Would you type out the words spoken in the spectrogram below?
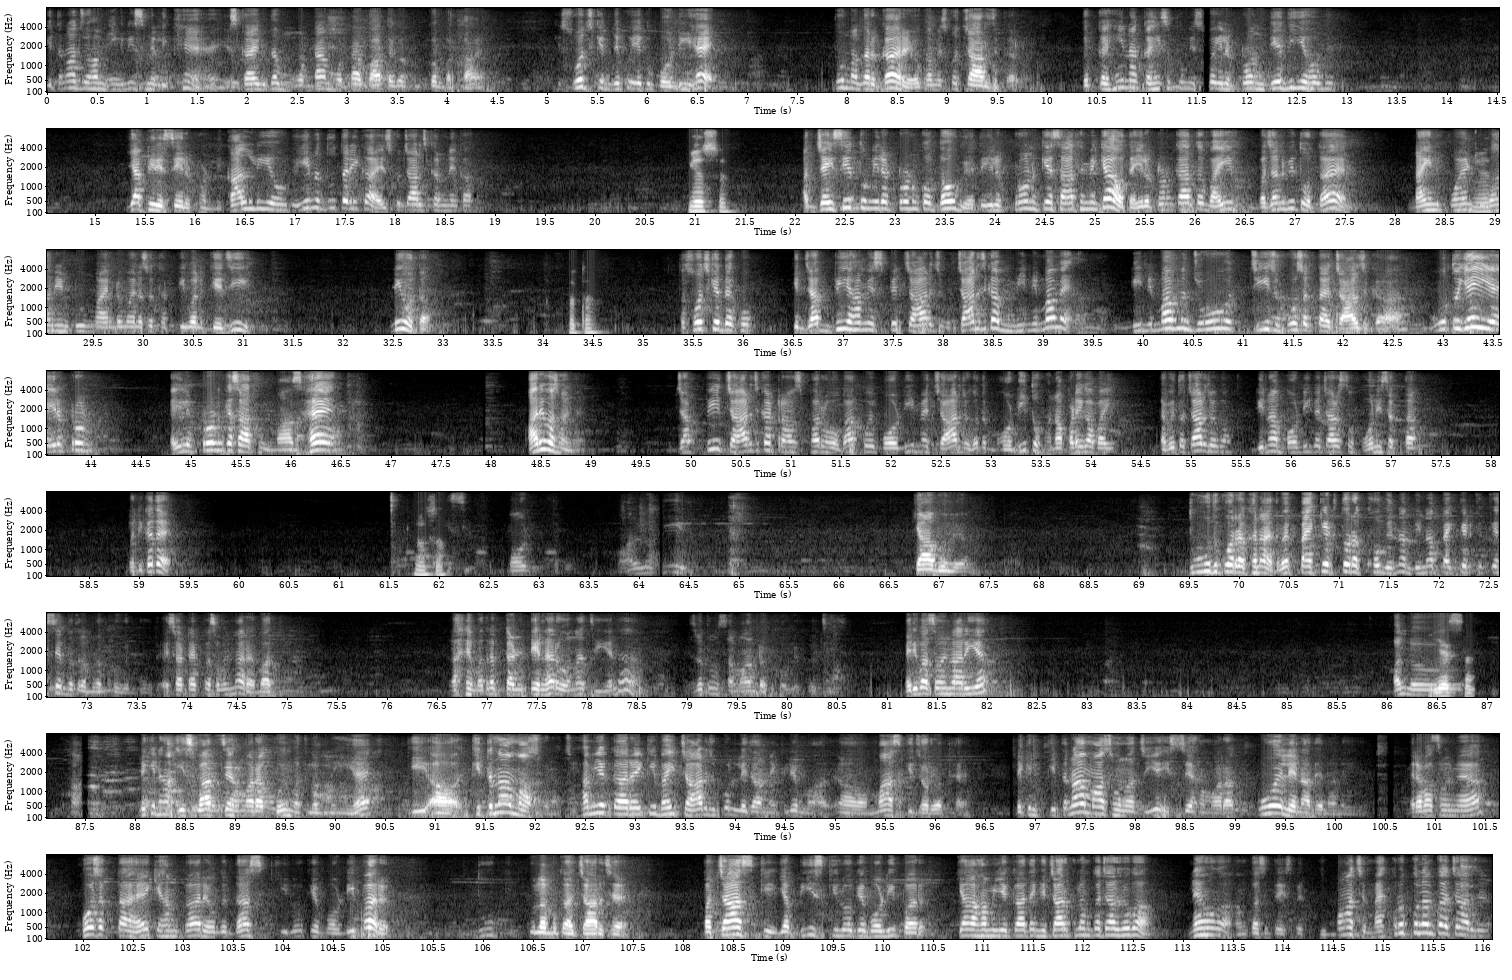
इतना जो हम इंग्लिश में लिखे हैं इसका एकदम मोटा मोटा बात अगर तुमको बताएँ कि सोच के देखो एक बॉडी है। तुम अगर कह रहे हो कि हम इसको चार्ज कर रहे हो तो कहीं ना कहीं से तुम इसको इलेक्ट्रॉन दे दिए होगे। या फिर इससे इलेक्ट्रॉन निकाल लिए होगे। ये ना दो तरीका है इसको चार्ज करने का। यस सर अब जैसे तुम इलेक्ट्रॉन को दोगे तो इलेक्ट्रॉन के साथ में क्या होता है? इलेक्ट्रॉन का तो भाई वज़न भी तो होता है। 9.1 point one into minus thirty one K G नहीं होता। पता तो सोच के देखो कि जब भी हम इस पे चार्ज चार्ज का मिनिमम मिनिमम जो चीज़ हो सकता है चार्ज का वो तो यही है इलेक्ट्रॉन इलेक्ट्रॉन के साथ मास है। अरे बस समझ में? जब भी चार्ज का ट्रांसफ़र होगा कोई बॉडी में चार्ज होगा तो बॉडी तो होना पड़ेगा भाई। तभी तो चार्ज होगा। बिना बॉडी का चार्ज तो हो नहीं सकता। कोई दिक्कत है? नो सर मान लो कि क्या बोले हम दूध को रखना है तो भाई पैकेट तो रखोगे ना बिना पैकेट के कैसे मतलब रखोगे दूध? ऐसा टाइप का समझ में आ रहा है बात? अरे मतलब कंटेनर होना चाहिए ना जिसमें तुम सामान रखोगे कोई चीज़। मेरी बात समझ में आ रही है? हेलो यस हाँ। लेकिन हाँ इस बात से हमारा कोई मतलब नहीं है कि आ, कितना मास होना चाहिए। हम ये कह रहे हैं कि भाई चार्ज को ले जाने के लिए मा, आ, मास की ज़रूरत है। लेकिन कितना मास होना चाहिए, इससे हमारा कोई लेना देना नहीं है। मेरा बात समझ में आया? हो सकता है कि हम कह रहे हो कि 10 किलो के बॉडी पर दो कुलम का चार्ज है। 50 की, या 20 किलो के बॉडी पर क्या हम ये कहते हैं कि चार कुलम का चार्ज होगा? नहीं होगा। हम कह सकते हैं इस पे पाँच माइक्रो कुलम का चार्ज है।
